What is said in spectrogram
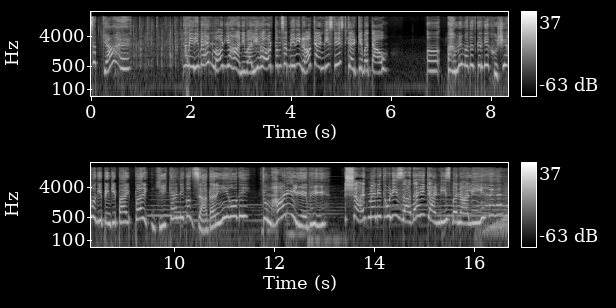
सब क्या है? मेरी बहन मॉड यहाँ आने वाली है और तुम सब मेरी रॉ कैंडीज टेस्ट करके बताओ। आ, हमें मदद करके खुशी होगी पिंकी पाई पर ये कैंडी कुछ ज़्यादा नहीं हो गई। तुम्हारे लिए भी। शायद मैंने थोड़ी ज़्यादा ही कैंडीज बना ली।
